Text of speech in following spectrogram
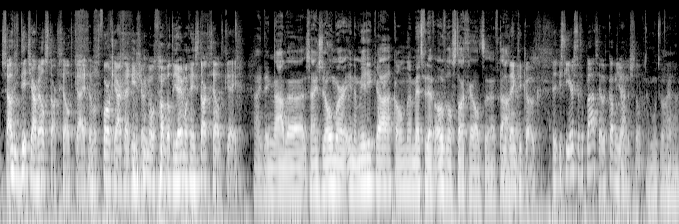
Zou hij dit jaar wel startgeld krijgen? Want vorig jaar zei Richard nog van dat hij helemaal geen startgeld kreeg. Ja, ik denk na de, zijn zomer in Amerika kan eh, Medvedev overal startgeld eh, vragen. Dat denk ik ook. Is die eerste geplaatst? Ja, dat kan niet Ja. anders toch? Dat moet wel, Ja. ja.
